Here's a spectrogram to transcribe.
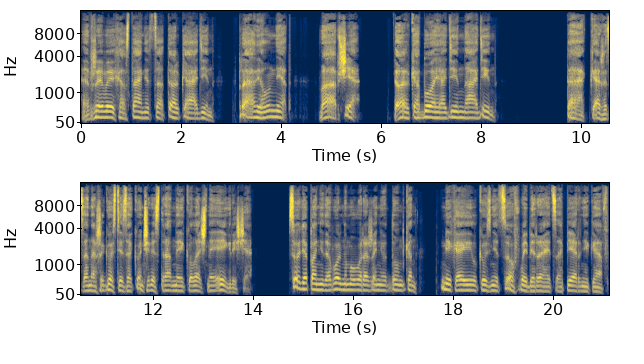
В живых останется только один. Правил нет. Вообще. Только бой один на один. Так, кажется, наши гости закончили странные кулачные игрища. Судя по недовольному выражению Дункан, Михаил Кузнецов выбирает соперников.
